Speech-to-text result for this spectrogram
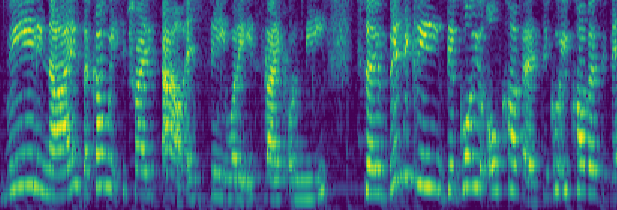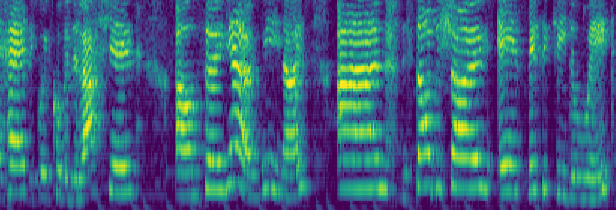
Really nice. I can't wait to try this out and see what it is like on me. So basically they got you all covered. They got you covered with the hair. They got you covered the lashes um so yeah really nice. And the star of the show is basically the wig.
